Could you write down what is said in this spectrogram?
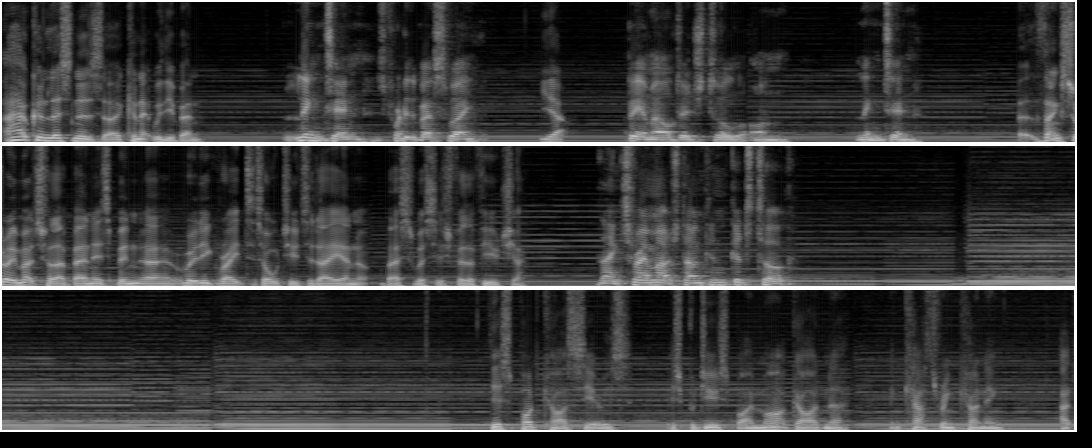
How can listeners uh, connect with you, Ben? LinkedIn is probably the best way. Yeah. BML Digital on LinkedIn. Thanks very much for that, Ben. It's been uh, really great to talk to you today and best wishes for the future. Thanks very much, Duncan. Good to talk. This podcast series is produced by Mark Gardner and Catherine Cunning at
